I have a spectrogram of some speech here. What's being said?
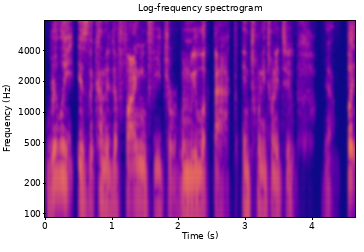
really is the kind of defining feature when we look back in 2022. Yeah. But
